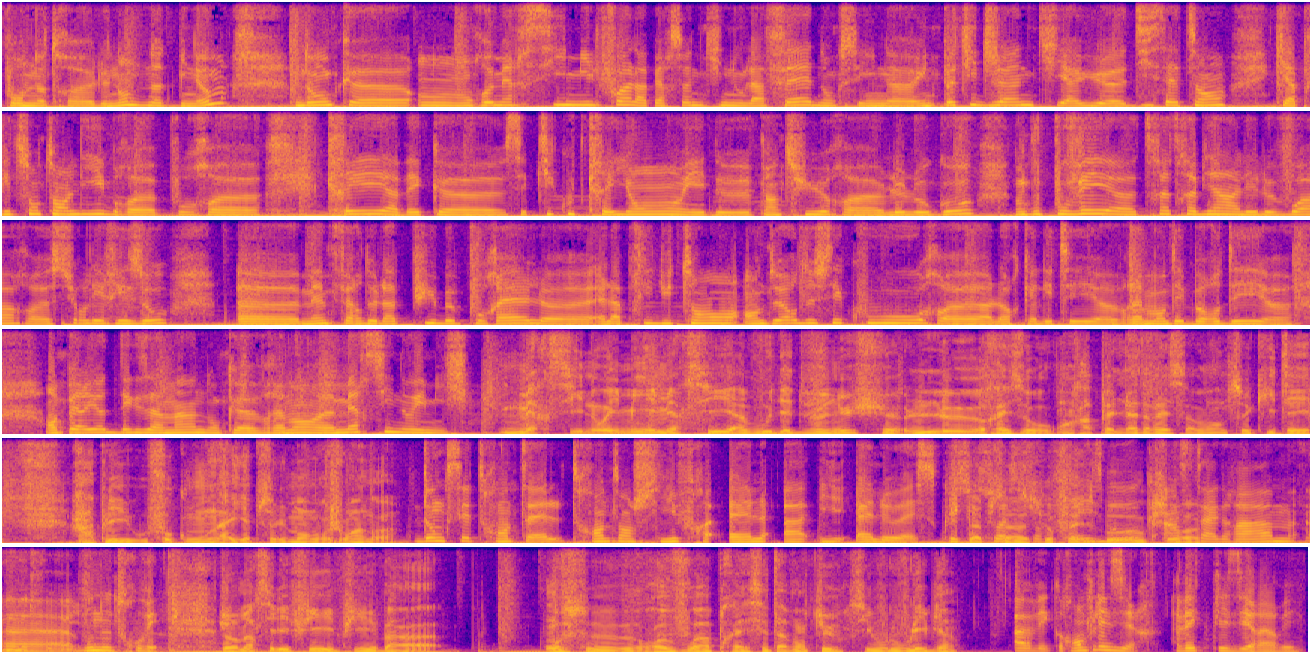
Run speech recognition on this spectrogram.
pour notre, le nom de notre binôme. Donc euh, on remercie mille fois la personne qui nous l'a fait. Donc c'est une, une petite jeune qui a eu euh, 17 ans, qui a pris de son temps libre euh, pour euh, créer avec euh, ses petits coups de crayon et de peinture euh, le logo. Donc vous pouvez euh, très très bien aller le voir euh, sur les réseaux, euh, même faire de la pub pour elle. Euh, elle a pris du temps en dehors de ses cours, euh, alors qu'elle était euh, vraiment débordée euh, en période d'examen. Donc euh, vraiment euh, merci Noémie. Merci Noémie et merci à vous d'être venus. Le réseau, on rappelle l'adresse avant de se quitter. Rappelez où il faut qu'on aille absolument vous rejoindre. Donc c'est Trentelle, 30 en chiffres, L-A-I-L-E-S. Que ce Tape soit ça sur, sur Facebook, Facebook, sur- Instagram, Vous nous euh, trouvez. vous nous trouvez. Je remercie les filles et puis bah on se revoit après cette aventure si vous le voulez bien. Avec grand plaisir. Avec plaisir Hervé.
